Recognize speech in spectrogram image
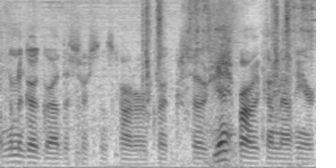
I'm gonna go grab this person's card real quick, so she Yeah. should probably come down here.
